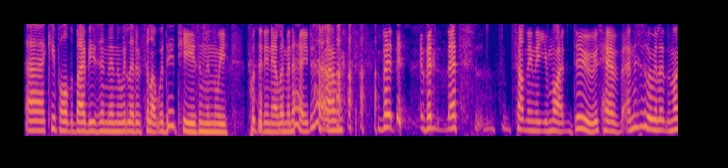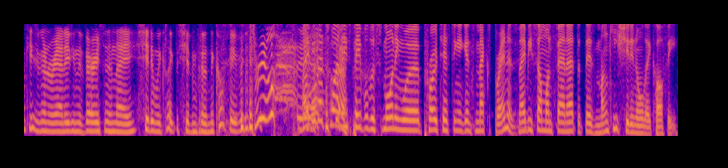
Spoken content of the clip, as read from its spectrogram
Uh, keep all the babies, and then we let it fill up with their tears, and then we put that in our lemonade. Um, but but that's something that you might do is have, and this is where we let the monkeys run around eating the berries, and then they shit, and we collect the shit and put it in the coffee. But it's real. Maybe that's why these people this morning were protesting against Max Brenner's. Maybe someone found out that there's monkey shit in all their coffee.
